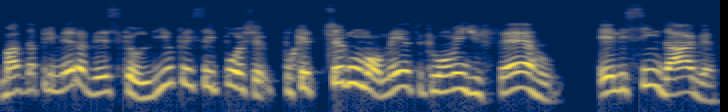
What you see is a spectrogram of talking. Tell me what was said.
mas da primeira vez que eu li, eu pensei, poxa, porque chega um momento que o Homem de Ferro, ele se indaga,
